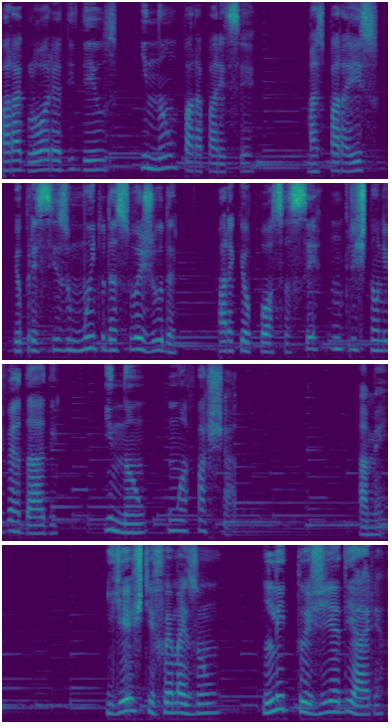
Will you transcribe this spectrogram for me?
para a glória de Deus e não para aparecer. Mas para isso, eu preciso muito da sua ajuda, para que eu possa ser um cristão de verdade e não uma fachada. Amém. E este foi mais um Liturgia Diária.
